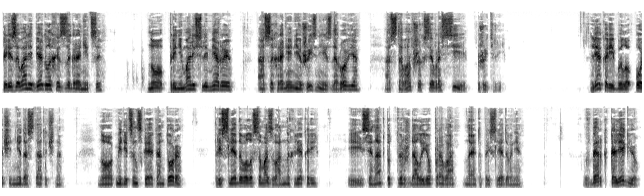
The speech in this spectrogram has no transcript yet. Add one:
Перезывали беглых из-за границы, но принимались ли меры о сохранении жизни и здоровья остававшихся в России жителей? Лекарей было очень недостаточно, но медицинская контора преследовала самозванных лекарей, и Сенат подтверждал ее права на это преследование. В Берг-коллегию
